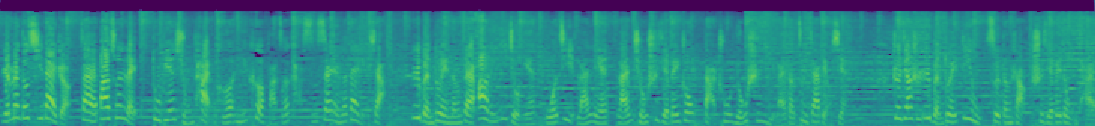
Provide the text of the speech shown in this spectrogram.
人们都期待着在八村垒、渡边雄太和尼克法泽卡斯三人的带领下，日本队能在2019年国际篮联篮球世界杯中打出有史以来的最佳表现。这将是日本队第五次登上世界杯的舞台。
